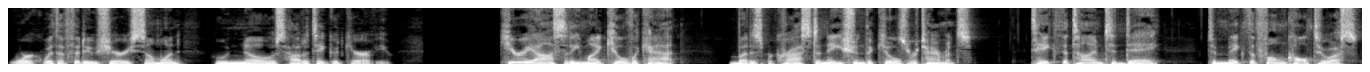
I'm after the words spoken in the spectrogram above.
work with a fiduciary, someone who knows how to take good care of you. Curiosity might kill the cat, but it's procrastination that kills retirements. Take the time today to make the phone call to us.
